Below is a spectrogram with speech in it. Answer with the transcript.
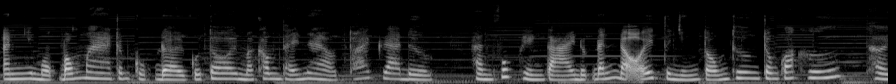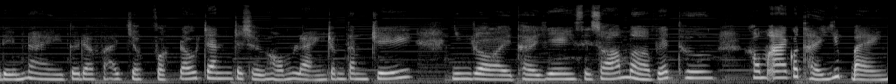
Anh như một bóng ma trong cuộc đời của tôi mà không thể nào thoát ra được. Hạnh phúc hiện tại được đánh đổi từ những tổn thương trong quá khứ. Thời điểm này tôi đã phải chật vật đấu tranh cho sự hỗn loạn trong tâm trí. Nhưng rồi thời gian sẽ xóa mờ vết thương. Không ai có thể giúp bạn,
